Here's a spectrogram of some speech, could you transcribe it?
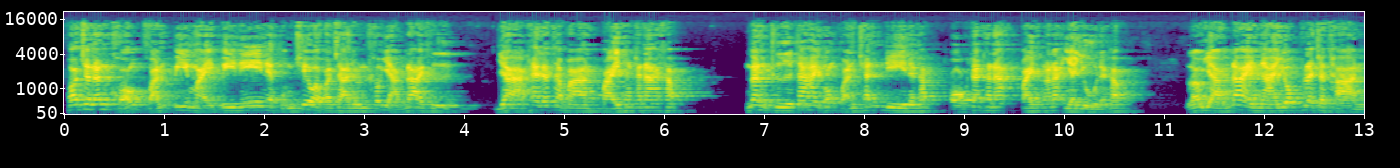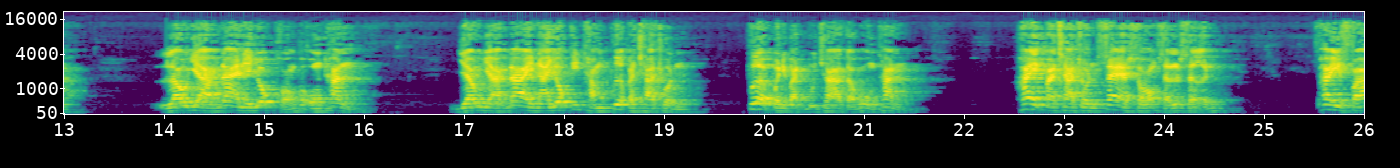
เพราะฉะนั้นของขวัญปีใหม่ปีนี้เนี่ยผมเชื่อว่าประชาชนเขาอยากได้คือ อยากให้รัฐบาลไปทั้งคณะครับ นั่นคือถ้าให้ของขวัญชั้นดีนะครับ ออกทั้งคณะไปทั้งคณะอย่าอยู่นะครับ เราอยากได้นายกพระราชทาน เราอยากได้นายกของพระองค์ท่าน เราอยากได้นายกที่ทำเพื่อประชาชน เพื่อปฏิบัติบูชาต่อพระองค์ท่าน ให้ประชาชนแท้สองสรรเสริญไพ่ฟ้า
